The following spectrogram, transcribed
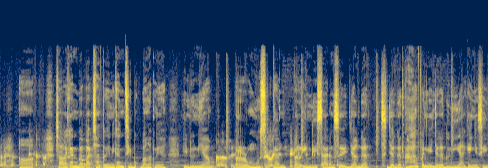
enggak, enggak. Oh, soalnya kan Bapak satu ini kan sibuk banget nih ya di dunia permusikan, perindisan sejagat sejagat apa nih? Jagat dunia kayaknya sih.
